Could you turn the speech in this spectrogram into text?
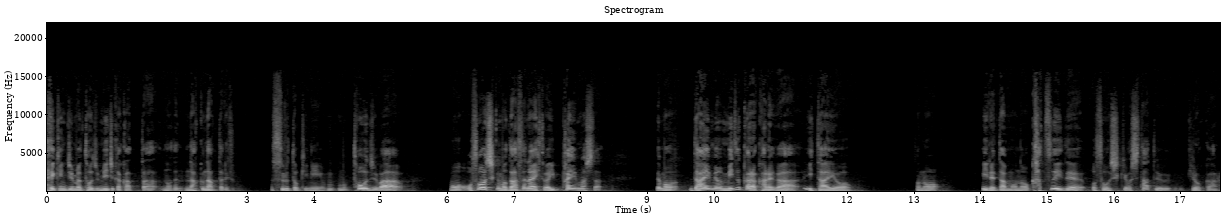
平均寿命当時短かったので亡くなったりする時に当時はもうお葬式も出せない人がいっぱいいました。でも大名自ら彼が遺体をその入れたものを担いでお葬式をしたという記録がある。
